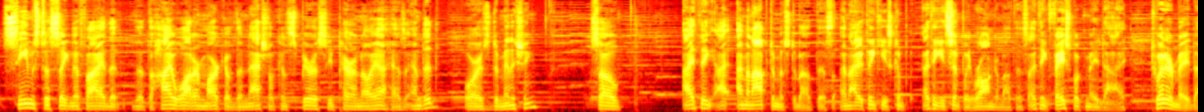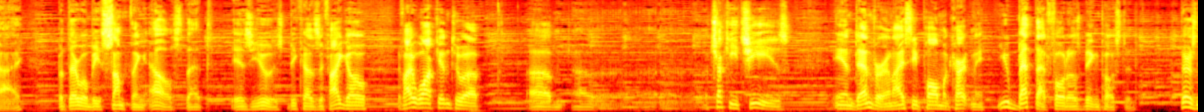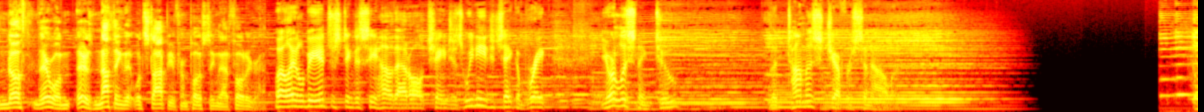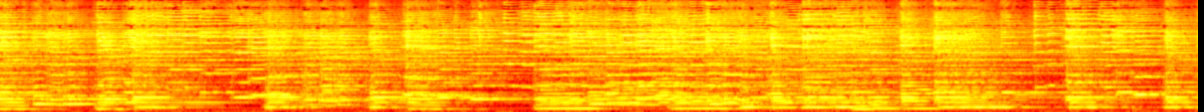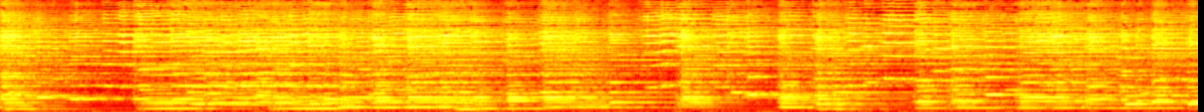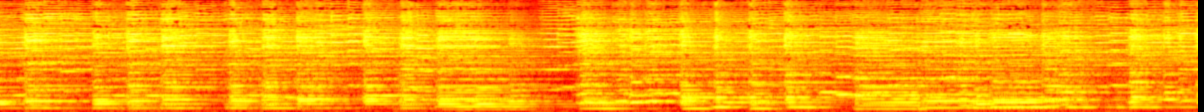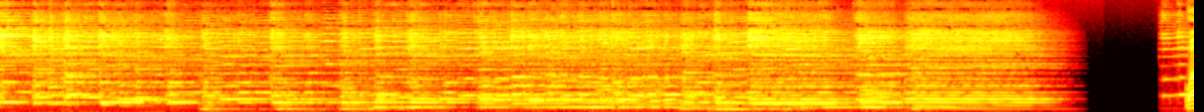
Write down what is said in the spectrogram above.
seems to signify that, that the high water mark of the national conspiracy paranoia has ended or is diminishing. So I think I, am an optimist about this, and I think he's I think he's simply wrong about this. I think Facebook may die, Twitter may die, but there will be something else that is used because if I go, if I walk into a, um, a Chuck E. Cheese in Denver and I see Paul McCartney, you bet that photo is being posted. There's no, there will, there's nothing that would stop you from posting that photograph. Well, it'll be interesting to see how that all changes. We need to take a break. You're listening to the Thomas Jefferson Hour.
